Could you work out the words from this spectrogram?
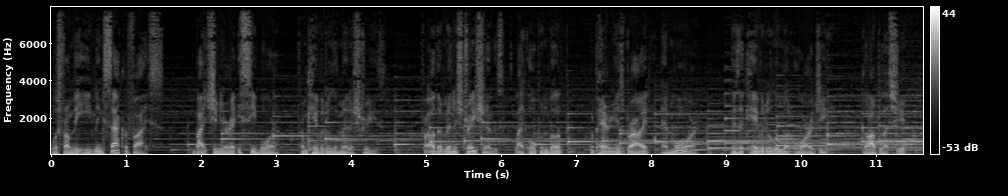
was from the Evening Sacrifice by Chinere Isibor from Kebadula Ministries. For other ministrations like Open Book, Preparing His Bride, and more, visit kbadula.org. God bless you.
